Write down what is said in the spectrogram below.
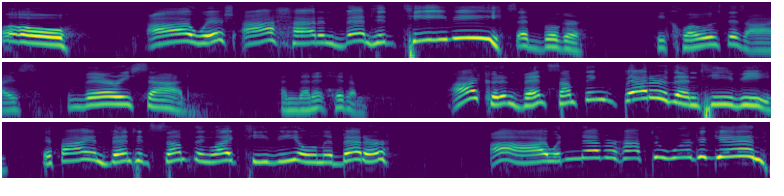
Oh, I wish I had invented TV, said Booger. He closed his eyes very sad. And then it hit him. I could invent something better than TV. If I invented something like TV, only better, I would never have to work again.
